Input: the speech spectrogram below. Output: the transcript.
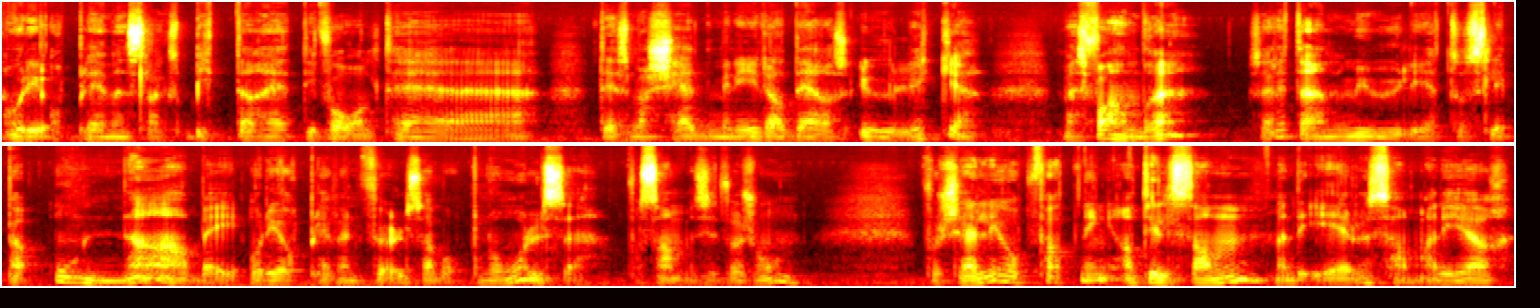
og de opplever en slags bitterhet i forhold til eh, det som har skjedd med de, deres ulykke. Mens for andre så er dette en mulighet til å slippe unna arbeid, og de opplever en følelse av oppnåelse for samme situasjon. Forskjellig oppfatning av tilstanden, men det er det samme de gjør.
